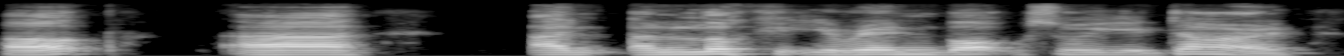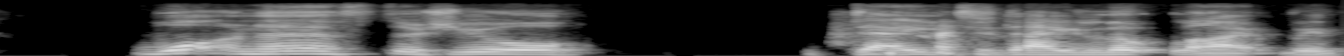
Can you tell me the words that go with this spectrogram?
up uh, and and look at your inbox or your diary. What on earth does your day to day look like with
